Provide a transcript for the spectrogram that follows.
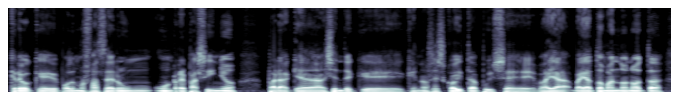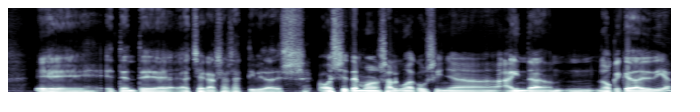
creo que podemos facer un, un repasiño para que a xente que, que nos escoita pois eh, vaya, vaya tomando nota eh, e tente achegarse ás actividades. Hoxe temos algunha cousiña aínda no que queda de día?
